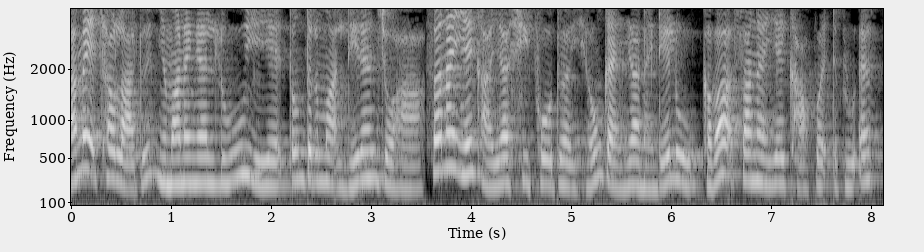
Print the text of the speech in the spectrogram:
လာမယ့်6လအတွင်းမြန်မာနိုင်ငံလူဦးရေရဲ့3.4တန်းကျော်ဟာစားနပ်ရိက္ခာရရှိဖို့အတွက်ရုန်းကန်ရနိုင်တယ်လို့ကမ္ဘာစားနပ်ရိက္ခာအဖွဲ့ WFP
